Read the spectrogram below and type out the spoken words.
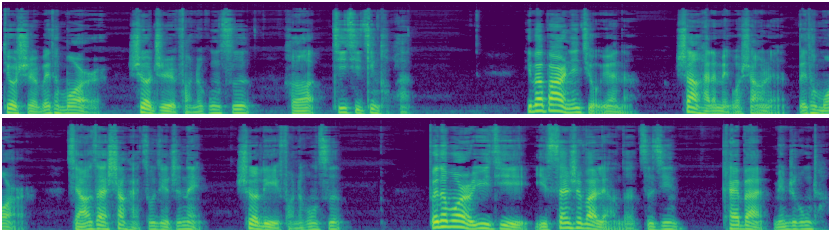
就是维特摩尔设置纺织公司。和机器进口案。一八八二年九月呢，上海的美国商人维特摩尔想要在上海租界之内设立纺织公司。维特摩尔预计以三十万两的资金开办棉织工厂，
